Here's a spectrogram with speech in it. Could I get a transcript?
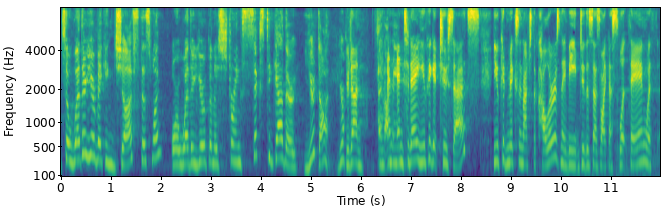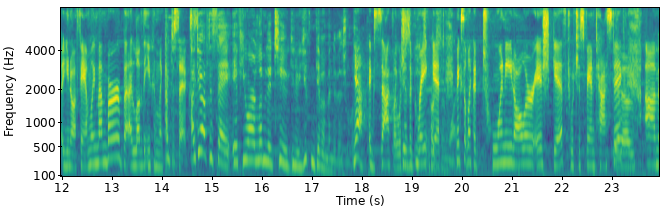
So whether you're making just this one or whether you're going to string six together, you're done. You're done. And And, I mean- and today you could get two sets. You could mix and match the colors, maybe do this as like a split thing with you know a family member. But I love that you can link up to six. I do have to say, if you are limited to, you know, you can give them individually. Yeah, exactly, which Give is a great gift. one. Makes it like a $20-ish gift, which is fantastic. It is. Um,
